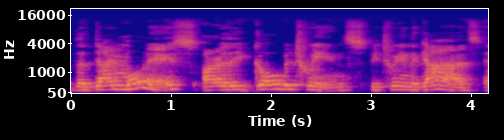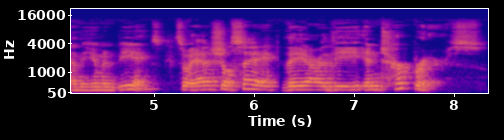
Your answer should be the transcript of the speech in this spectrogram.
The daimones are the go-betweens between the gods and the human beings. So as she'll say, they are the interpreters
